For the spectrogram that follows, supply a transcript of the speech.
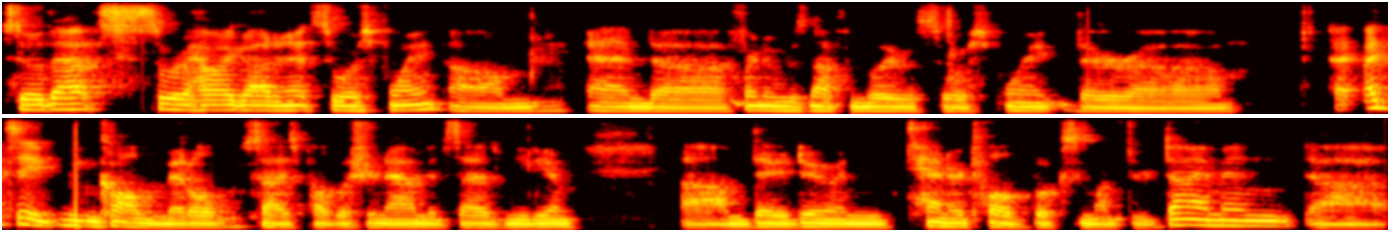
So that's sort of how I got in at SourcePoint. Um, and uh, for anyone who's not familiar with SourcePoint, they're uh, I'd say we can call them a middle-sized publisher now, mid-sized medium. Um, they're doing 10 or 12 books a month through Diamond, uh,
